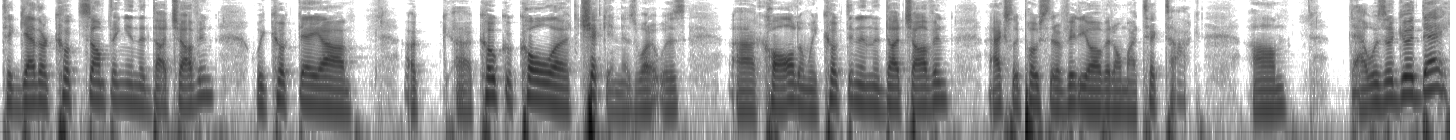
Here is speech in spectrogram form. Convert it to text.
together cooked something in the Dutch oven. We cooked a uh, a, a Coca Cola chicken is what it was uh, called, and we cooked it in the Dutch oven. I actually posted a video of it on my TikTok. Um, that was a good day.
